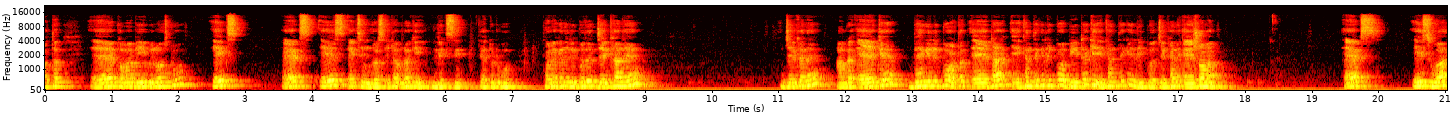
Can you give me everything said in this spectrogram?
অর্থাৎ A comma B belongs to X X S X inverse এটা আমরা কি লিখছি? এতটুকু। তাহলে এখানে লিখব যে যেখানে যেখানে আমরা এ কে ভেঙে লিখব, অর্থাৎ এটা এখান থেকে লিখব বিটা কি এখান থেকে লিখব, যেখানে এ সমান। X S one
